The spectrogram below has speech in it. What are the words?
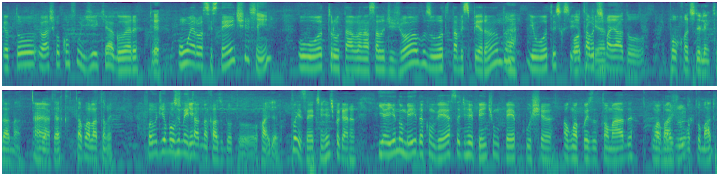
Eu tô. Eu acho que eu confundi aqui agora. É. Um era o assistente, Sim. O outro tava na sala de jogos, o outro tava esperando É. e o outro eu esqueci. O outro tava desmaiado um pouco antes dele entrar na Ah, biblioteca. Tava lá também. Foi um dia movimentado na casa do Dr. Ryder. Pois é, tinha gente pra caramba. E aí, no meio da conversa, de repente, um pé puxa alguma coisa da tomada, um abajur, Uma tomada.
